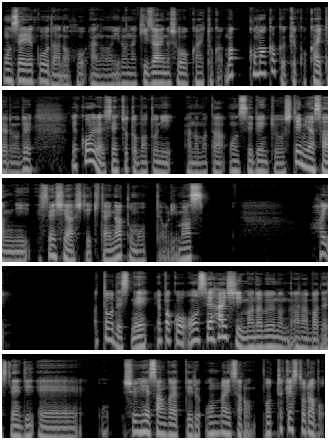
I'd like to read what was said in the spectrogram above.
音声レコーダーのあのいろんな機材の紹介とか、まあ、細かく結構書いてあるので、でこういうのですね、ちょっと的にあのまた音声勉強をして皆さんにですね、シェアしていきたいなと思っております。あとですね、やっぱこう、音声配信学ぶのならばですね、えー、周平さんがやっているオンラインサロン、ポッドキャストラボ。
